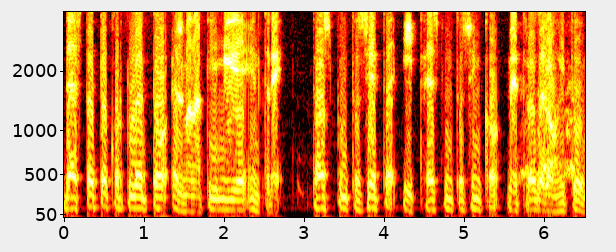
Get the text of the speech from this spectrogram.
De aspecto corpulento, el manatí mide entre 2.7 y 3.5 metros de longitud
